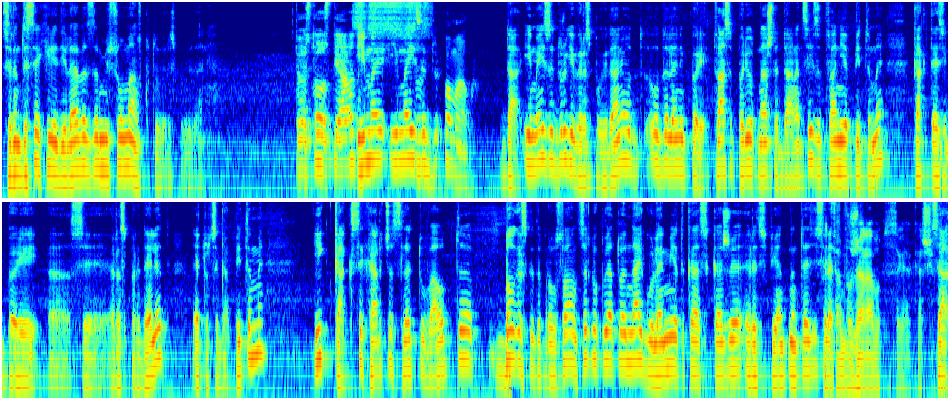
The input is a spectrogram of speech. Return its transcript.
70 хиляди лева за мюсулманското вероисповедание. Тоест той успява с, Има- има и за- по-малко. Да, има и за други вероисповедания от, отделени пари. Това са пари от нашите данъци и затова ние питаме как тези пари а, се разпределят. Ето сега питаме. И как се харчат след това от Българската православна църква, която е най-големия, така да се каже, реципиент на тези Е, това средства. божа работа сега, как ще Са,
